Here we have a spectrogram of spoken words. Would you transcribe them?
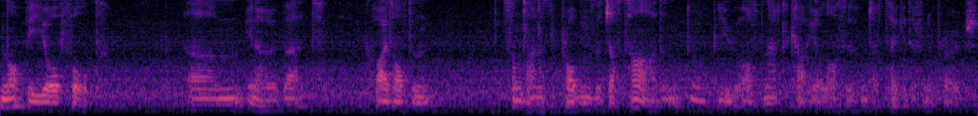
not be your fault. Um, you know, that quite often, sometimes the problems are just hard, and Mm. you often have to cut your losses and just take a different approach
